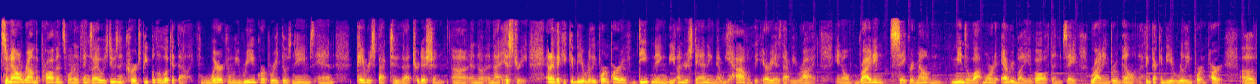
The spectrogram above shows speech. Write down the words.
so now around the province, one of the things I always do is encourage people to look at that. Where can we reincorporate those names and pay respect to that tradition uh, and, the, and that history. And I think it can be a really important part of deepening the understanding that we have of the areas that we ride. You know, riding Sacred Mountain means a lot more to everybody involved than, say, riding Broom Hill. And I think that can be a really important part of.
